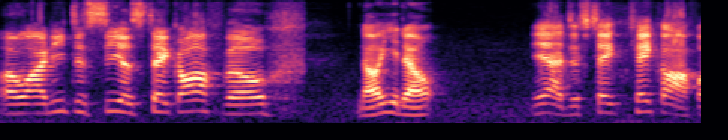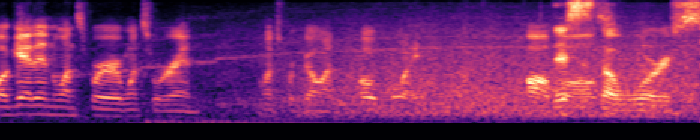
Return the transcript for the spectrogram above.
Oh, I need to see us take off, though. No, you don't. Yeah, just take take off. I'll get in once we're once we're in. Once we're going. Oh, boy. Oh, This balls. is the worst.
